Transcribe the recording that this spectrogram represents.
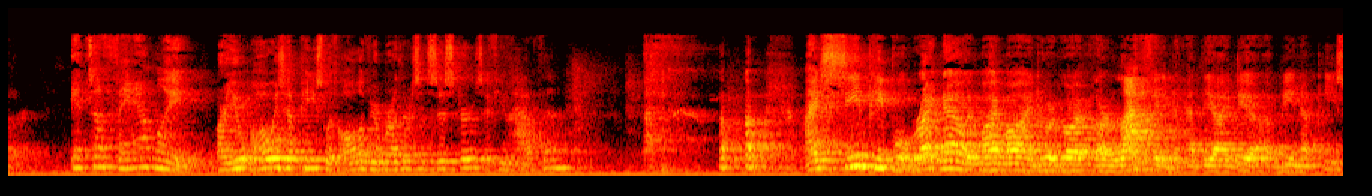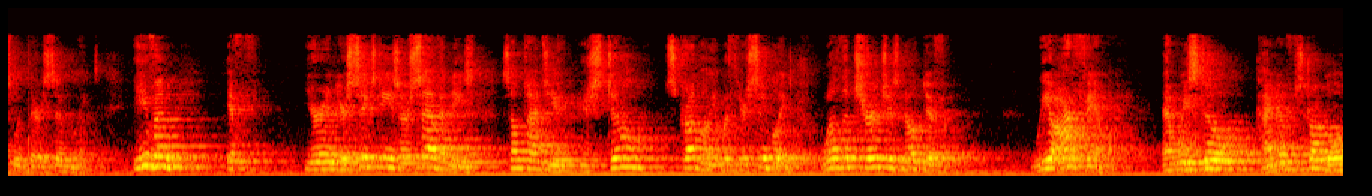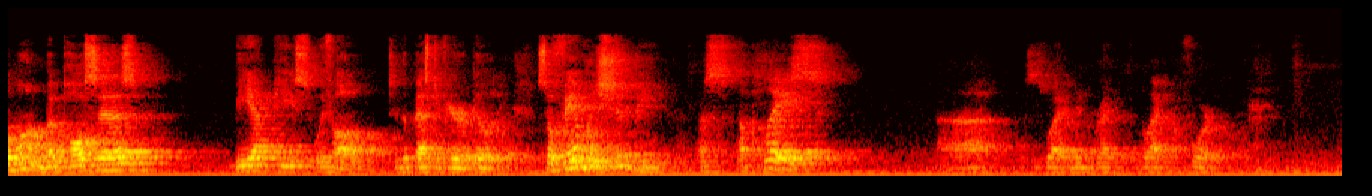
It's a family. Are you always at peace with all of your brothers and sisters if you have them? I see people right now in my mind who are, going, are laughing at the idea of being at peace with their siblings. Even if you're in your 60s or 70s, sometimes you, you're still struggling with your siblings. Well, the church is no different. We are family, and we still kind of struggle along. But Paul says, Be at peace with all to the best of your ability. So, family should be a, a place. Uh, this is why I didn't write black before.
